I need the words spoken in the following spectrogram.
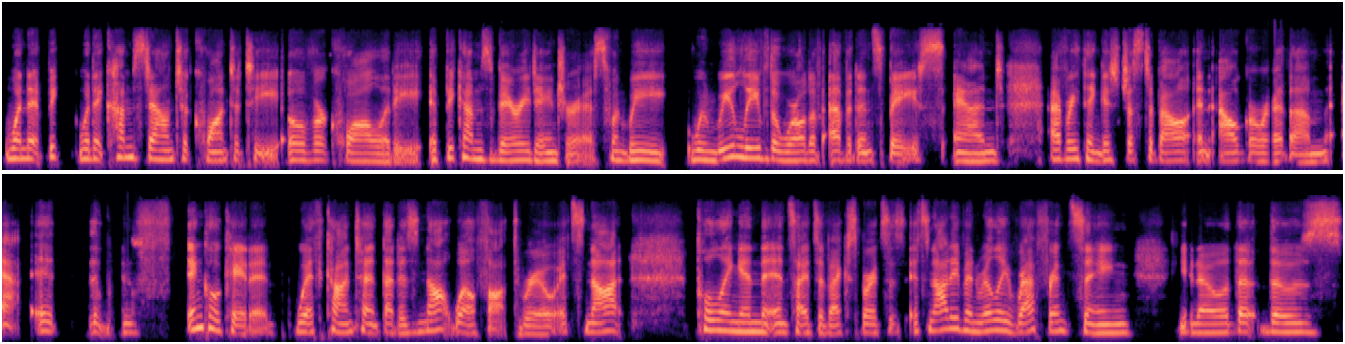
when it be, when it comes down to quantity over quality, it becomes very dangerous when we when we leave the world of evidence base and everything is just about an algorithm. It inculcated with content that is not well thought through. It's not pulling in the insights of experts. It's, it's not even really referencing you know the, those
